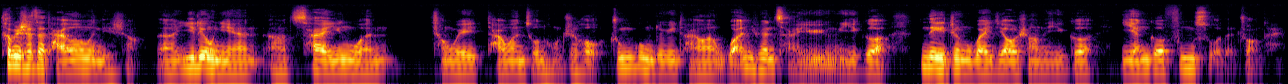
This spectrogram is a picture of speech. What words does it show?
特别是在台湾问题上，呃，一六年啊，蔡英文。成为台湾总统之后，中共对于台湾完全采用一个内政外交上的一个严格封锁的状态，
